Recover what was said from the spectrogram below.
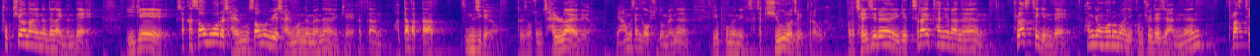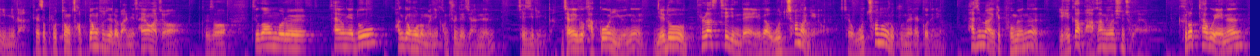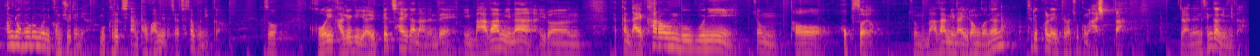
톡 튀어나와 있는 데가 있는데 이게 약간 서버를 잘못 서버 위에 잘못 넣으면은 이렇게 약간 왔다 갔다 움직여요. 그래서 좀 잘 놔야 돼요. 그냥 아무 생각 없이 놓으면은 이게 보면 이렇게 살짝 기울어져 있더라고요. 어, 재질은 이게 트라이탄이라는 플라스틱인데 환경 호르몬이 검출되지 않는 플라스틱입니다. 그래서 보통 젖병 소재를 많이 사용하죠. 그래서 뜨거운 물을 사용해도 환경 호르몬이 검출되지 않는 재질입니다. 제가 이거 갖고 온 이유는 얘도 플라스틱인데 얘가 5,000원이에요. 제가 5,000원으로 구매를 했거든요. 하지만 이렇게 보면은 얘가 마감이 훨씬 좋아요. 그렇다고 얘는 환경 호르몬이 검출되냐? 뭐 그렇진 않다고 합니다. 제가 찾아보니까. 그래서 거의 가격이 10배 차이가 나는데 이 마감이나 이런 약간 날카로운 부분이 좀 더 없어요. 좀 마감이나 이런 거는 트리콜레이트가 조금 아쉽다 라는 생각입니다.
